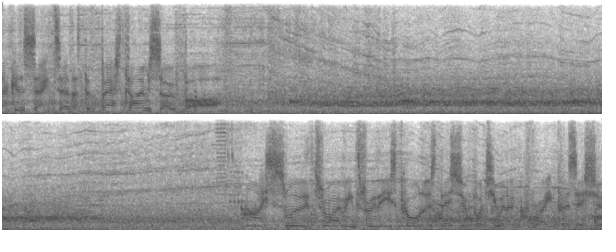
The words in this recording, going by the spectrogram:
Second sector. That's the best time so far. Nice, smooth driving through these corners. This should put you in a great position.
